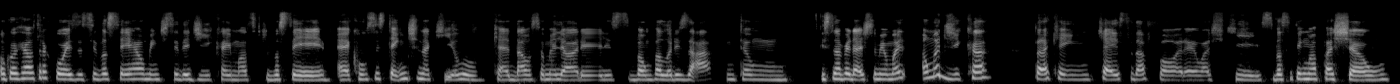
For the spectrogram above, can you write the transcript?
ou qualquer outra coisa, se você realmente se dedica e mostra que você é consistente naquilo, quer dar o seu melhor, eles vão valorizar. Então, isso na verdade também é uma, é uma dica para quem quer estudar fora. Eu acho que se você tem uma paixão,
